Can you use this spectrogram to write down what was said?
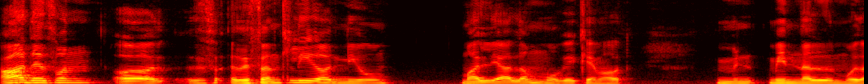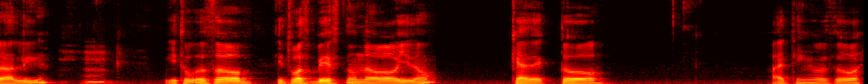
Ah, there's one. Uh, recently a new Malayalam movie came out, Min- Minnal Murali. Mm-hmm. It was a it was based on a you know character. I think it was a.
